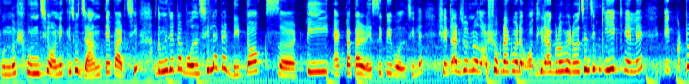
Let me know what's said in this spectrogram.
সুন্দর শুনছি, অনেক কিছু জানতে পারছি। তুমি যেটা বলছিলে, একটা ডিটক্স টি একটা তার রেসিপি বলছিলে, সেটার জন্য দর্শকরা একেবারে অধীর আগ্রহে রয়েছেন যে কী খেলে একটু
